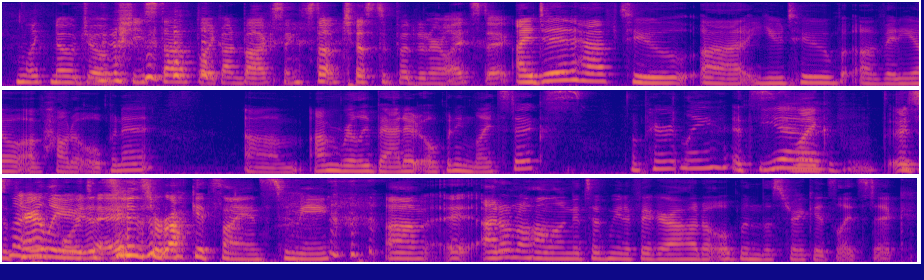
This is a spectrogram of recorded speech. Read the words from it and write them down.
Like no joke, she stopped like unboxing stuff just to put in her light stick. I did have to uh, YouTube a video of how to open it. Um, I'm really bad at opening light sticks. Apparently, it's Yeah, like it's, it's apparently it's, it's rocket science to me. um, it, I don't know how long it took me to figure out how to open the Stray Kids light stick.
